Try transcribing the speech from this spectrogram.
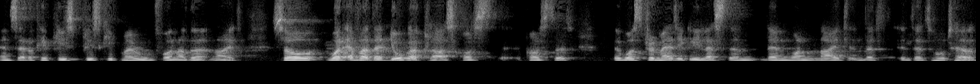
and said, okay, please please keep my room for another night. So whatever that yoga class cost costed, it was dramatically less than than one night in that in that hotel.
